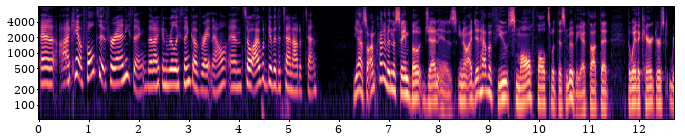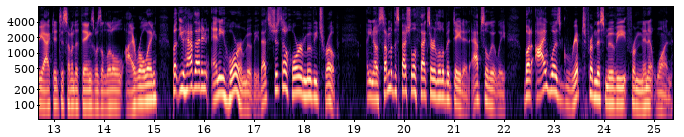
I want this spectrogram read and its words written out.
And I can't fault it for anything that I can really think of right now. And so I would give it a 10 out of 10. Yeah, so I'm kind of in the same boat Jen is. You know, I did have a few small faults with this movie. I thought that the way the characters reacted to some of the things was a little eye rolling, but you have that in any horror movie. That's just a horror movie trope. you know, some of the special effects are a little bit dated, absolutely. But I was gripped from this movie from minute one.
